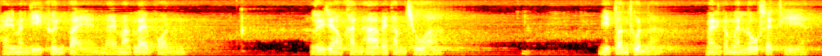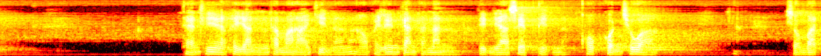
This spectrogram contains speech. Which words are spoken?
ให้มันดีขึ้นไปได้มากได้ผล หรือจะเอาขันห้าไปทำชั่ว มีต้นทุนนะมันก็เหมือนลูกเศรษฐีแทนที่จะขยันทำมาหากินนะเอาไปเล่นการพนัน ติดยาเสพติดคบคนชั่ว สมบัติ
